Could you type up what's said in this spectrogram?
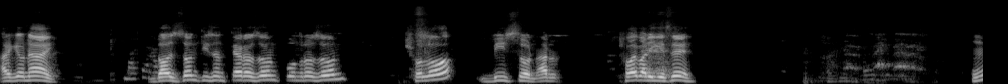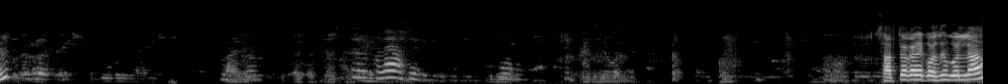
আর কেউ নাই? দশ জন তিনজন তেরো জন, পনেরো জন, ষোলো, বিশ জন। আর সবাই বাড়ি গেছে? হুম? ছাত্রকালে কজন করলাম?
